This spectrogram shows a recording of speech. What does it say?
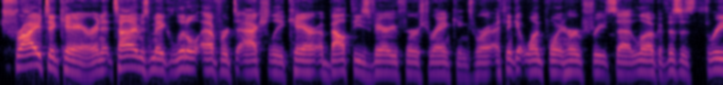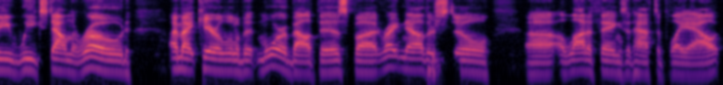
try to care and at times make little effort to actually care about these very first rankings. Where I think at one point Herbstreit said, Look, if this is three weeks down the road, I might care a little bit more about this. But right now, there's still uh, a lot of things that have to play out.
